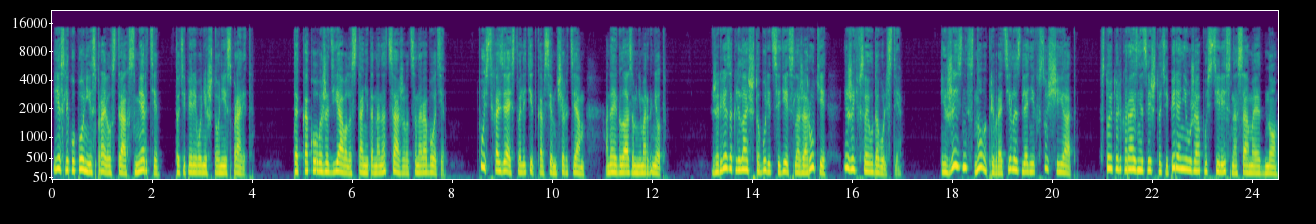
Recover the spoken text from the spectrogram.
Если Купо не исправил страх смерти, то теперь его ничто не исправит. Так какого же дьявола станет она надсаживаться на работе? Пусть хозяйство летит ко всем чертям, она и глазом не моргнет. Жерве заклялась, что будет сидеть сложа руки и жить в свое удовольствие и жизнь снова превратилась для них в сущий ад. С той только разницей, что теперь они уже опустились на самое дно,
